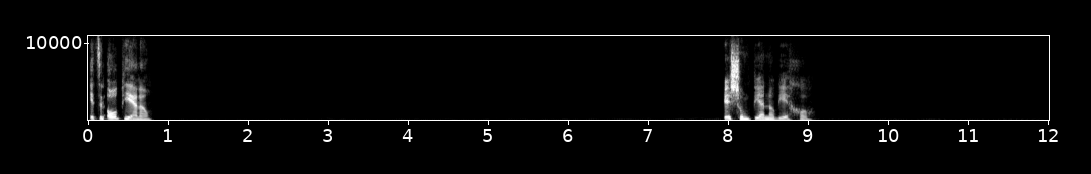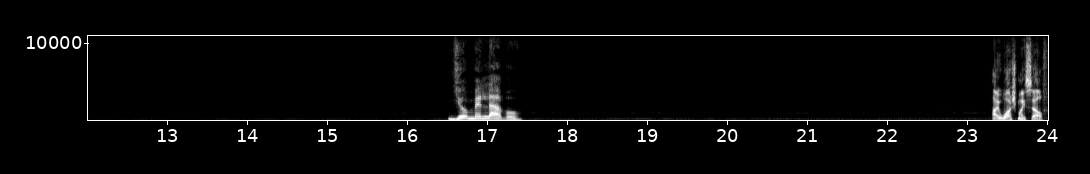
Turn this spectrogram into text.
It's an old piano. Es un piano viejo. Yo me lavo. I wash myself.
